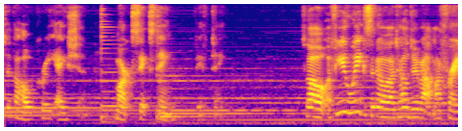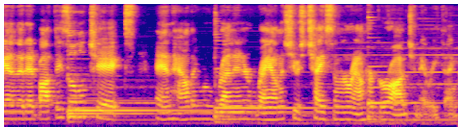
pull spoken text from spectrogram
to the whole creation. Mark 16, 15. So a few weeks ago, I told you about my friend that had bought these little chicks and how they were running around and she was chasing around her garage and everything.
